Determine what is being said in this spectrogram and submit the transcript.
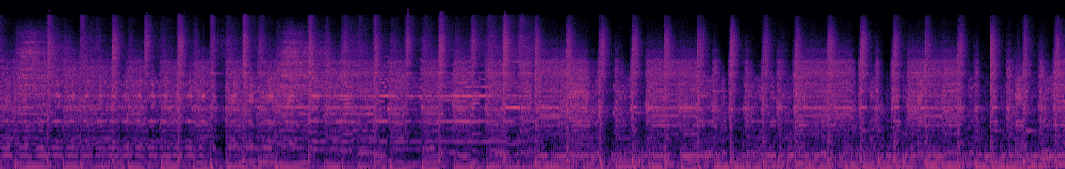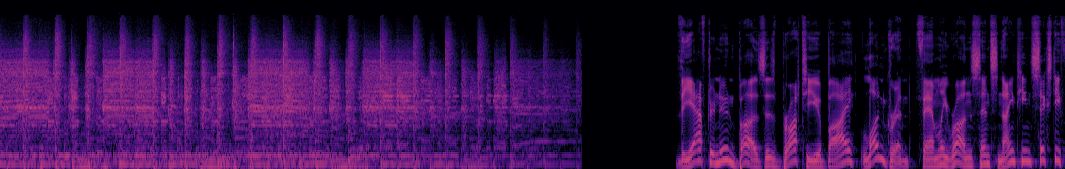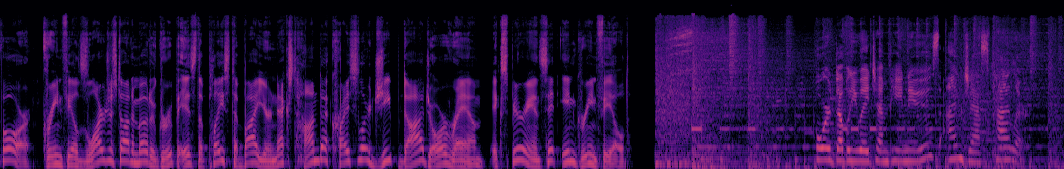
The Afternoon Buzz is brought to you by Lundgren, family run since 1964. Greenfield's largest automotive group is the place to buy your next Honda, Chrysler, Jeep, Dodge, or Ram. Experience it in Greenfield. For WHMP News, I'm Jess Tyler.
